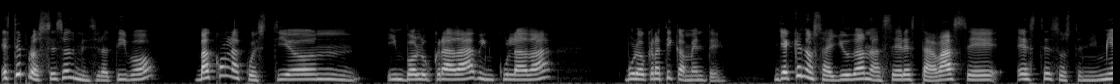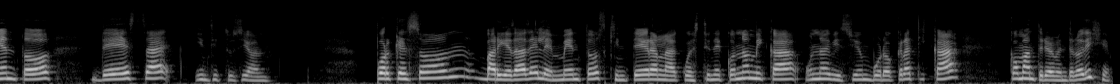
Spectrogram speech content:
este proceso administrativo va con la cuestión involucrada, vinculada burocráticamente, ya que nos ayudan a hacer esta base, este sostenimiento de esta institución porque son variedad de elementos que integran la cuestión económica, una visión burocrática, como anteriormente lo dije.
